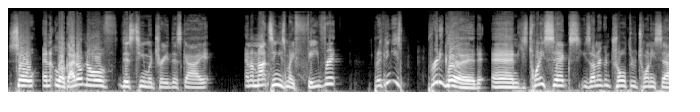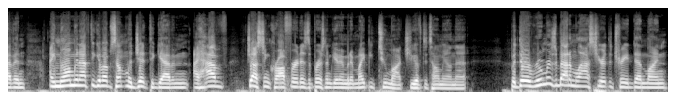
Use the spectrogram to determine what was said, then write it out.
so and look, I don't know if this team would trade this guy, and I'm not saying he's my favorite, but I think he's pretty good. And he's 26. He's under control through 27. I know I'm gonna have to give up something legit to Gavin. I have Justin Crawford as the person I'm giving, but it might be too much. You have to tell me on that. But there were rumors about him last year at the trade deadline.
